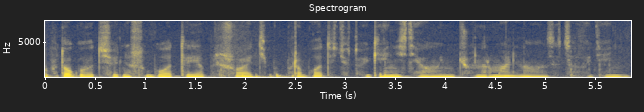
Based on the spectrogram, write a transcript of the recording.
и по итогу вот сегодня суббота, я пришла, типа, поработать, в итоге я не сделала ничего нормального за целый день.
